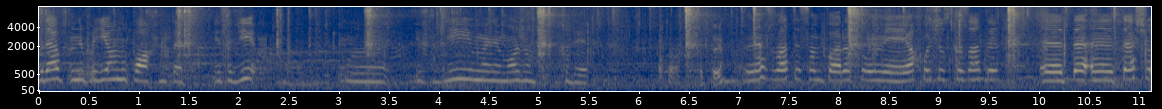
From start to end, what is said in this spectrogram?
буде неприємно пахнути. І тоді, і тоді ми не можемо ходити. Мене звати Сампара Соломія. Я хочу сказати те, е, те, що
